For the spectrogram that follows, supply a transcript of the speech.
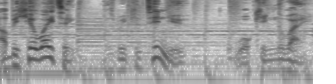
I'll be here waiting as we continue walking the way.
